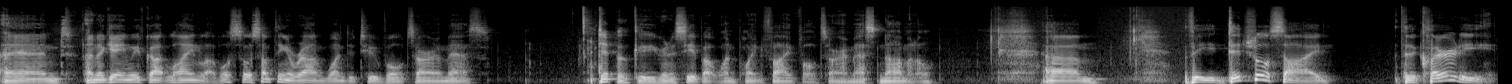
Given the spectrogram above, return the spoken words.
and, and again, we've got line level, so something around 1 to 2 volts RMS. Typically, you're going to see about 1.5 volts RMS nominal. Um, the digital side, the clarity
